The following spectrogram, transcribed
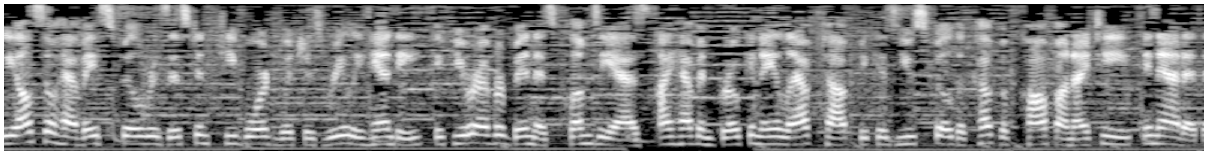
We also have a spill resistant keyboard which is really handy, if you're ever been as clumsy as, I haven't broken a laptop because you spilled a cup of cough on IT, in at it.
